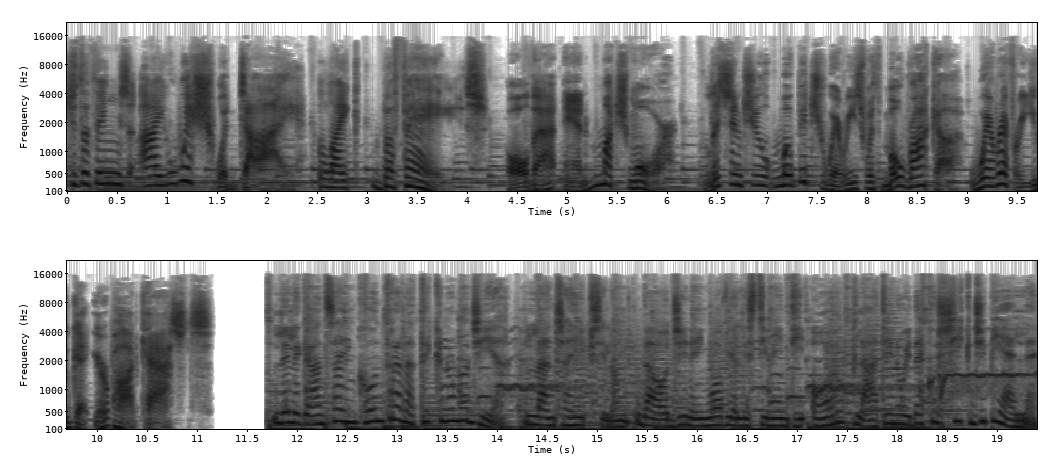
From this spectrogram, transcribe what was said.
to the things I wish would die, like buffets. All that and much more. Listen to Mobituaries with Mo Rocca wherever you get your podcasts. L'eleganza incontra la tecnologia. Lancia Y, da oggi nei nuovi allestimenti oro, platino ed eco chic GPL.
